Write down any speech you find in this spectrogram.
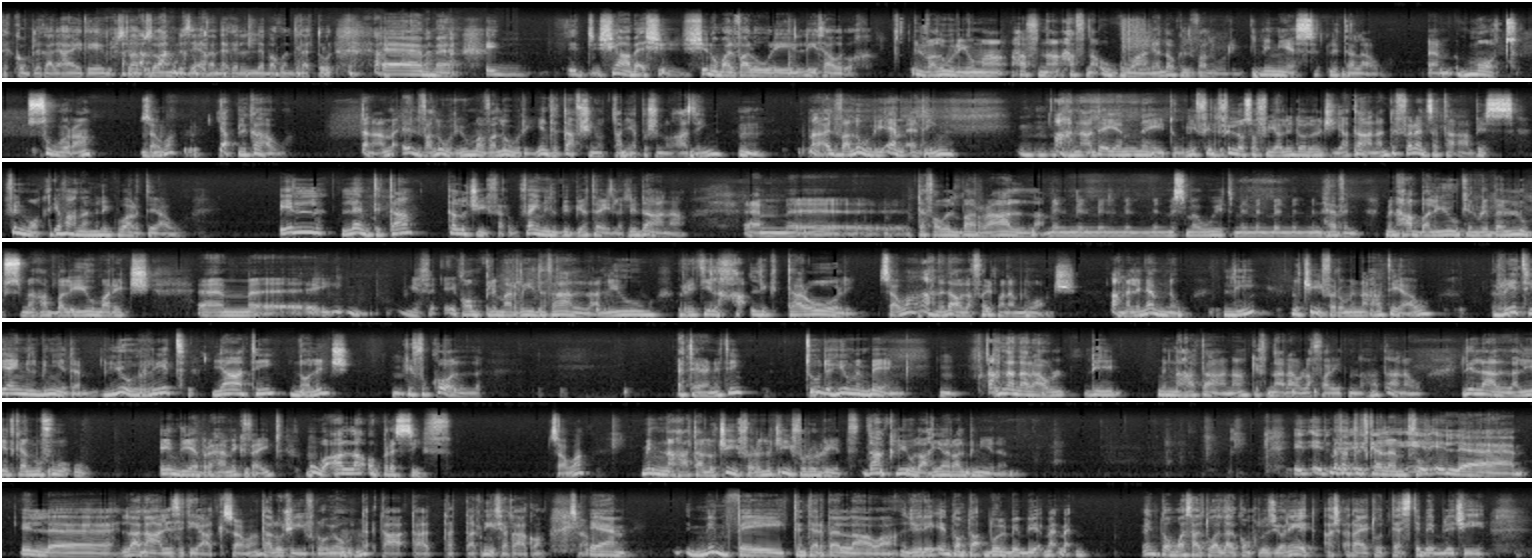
Tikkomplika li ħajti slabżon biżejjed għandek il-leba kontrattur. X'jagħmel x'inhu mal-valuri li jsawruh? Il-valuri huma ħafna ħafna ugwali għal dawk il-valuri li nies li talaw mod sura Sewwa, japplikaw. Dan għam il-valuri huma valuri, inti taf x'inhu t-tajjeb u x'inhu l-ħażin. Hmm. Mela il-valuri hemm qegħdin. Aħna dejjem ngħidu li fil-filosofija u l-ideoloġija tagħna differenza ta' biss fil-mod li kif aħna nirigwardjaw l-entità ta' Luċiferu, fejn il-Bibbja tgħidlek li dana tefgħu il barra Alla minn mismewwiet minn heaven minħabba li hu kien ribellus, minħabba li hu ma ridx ikompli mar-rieda ta' Alla li hu rid jilħaq l-iktar għoli. Sewwa, aħna dawn l-affarijiet ma nemmnuhomx. Aħna li nemmnu li Luċiferu min-naħa tiegħu ried jgħin il-bniedem, li hu ried jagħti knowledge kif ukoll eternity to the human being. Aħna naraw li min-naħa tagħna, kif naraw l-affarijiet min-naħa tagħna, li l-Alla li jitkellmu fuqu in the Abrahamic faith huwa Alla oppressiv. Sewwa? Min-naħa ta' Luċiferu, Luċiferu ried dak li hu l-aħjar għall-bniedem. Meta titkellem fuq l-analiżi tiegħek ta' Luċifru jew mhm. ta' tnisja tagħkom. Min fej tinterpellawa, ġiri intom taqdu l-Bibbja Intom wasaltu għal dal-konklużjonijiet għax qrajtu t-testi Bibliċi,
